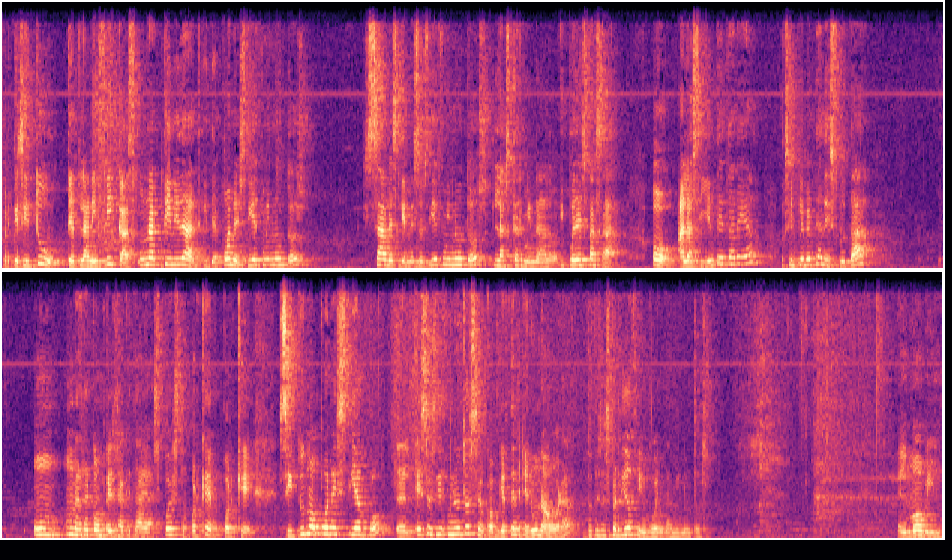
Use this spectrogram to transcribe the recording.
Porque si tú te planificas una actividad y te pones 10 minutos, sabes que en esos 10 minutos la has terminado y puedes pasar o a la siguiente tarea o simplemente a disfrutar un- una recompensa que te hayas puesto. ¿Por qué? Porque si tú no pones tiempo, esos 10 minutos se convierten en una hora, entonces has perdido 50 minutos. El móvil.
